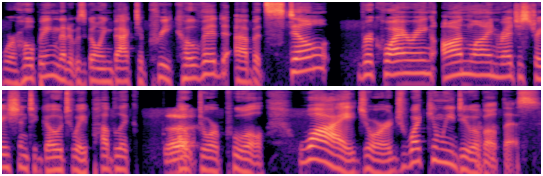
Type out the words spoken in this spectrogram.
were hoping that it was going back to pre-COVID, uh, but still requiring online registration to go to a public outdoor pool. Why, George? What can we do about this?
